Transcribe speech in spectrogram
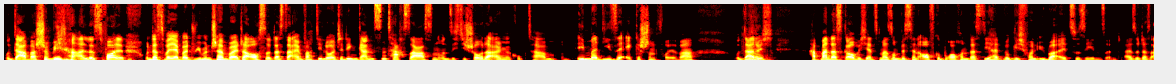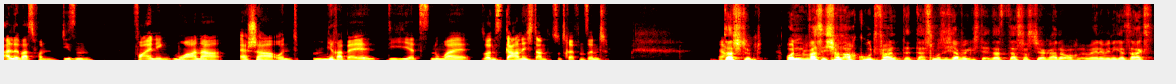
Und da war schon wieder alles voll. Und das war ja bei Dream and Shine Brighter auch so, dass da einfach die Leute den ganzen Tag saßen und sich die Show da angeguckt haben und immer diese Ecke schon voll war. Und dadurch ja hat man das, glaube ich, jetzt mal so ein bisschen aufgebrochen, dass die halt wirklich von überall zu sehen sind. Also, dass alle was von diesen, vor allen Dingen Moana, Escher und Mirabelle, die jetzt nun mal sonst gar nicht anzutreffen sind. Ja. Das stimmt. Und was ich schon auch gut fand, das muss ich ja wirklich, das, das was du ja gerade auch mehr oder weniger sagst,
